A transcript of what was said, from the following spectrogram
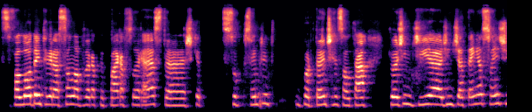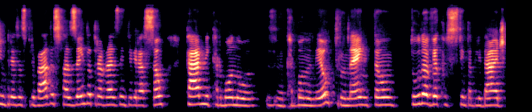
Você falou da integração lavoura-pecuária-floresta, acho que é sempre importante ressaltar que hoje em dia a gente já tem ações de empresas privadas fazendo através da integração carne e carbono, carbono neutro, né? Então, tudo a ver com sustentabilidade,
